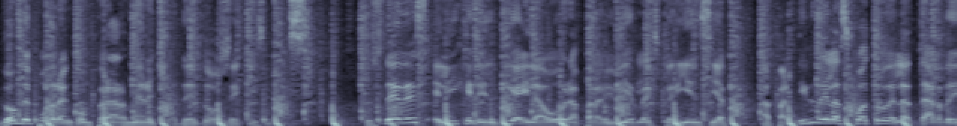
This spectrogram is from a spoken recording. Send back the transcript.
donde podrán comprar merch de 2X Mix. Ustedes eligen el día y la hora para vivir la experiencia a partir de las 4 de la tarde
